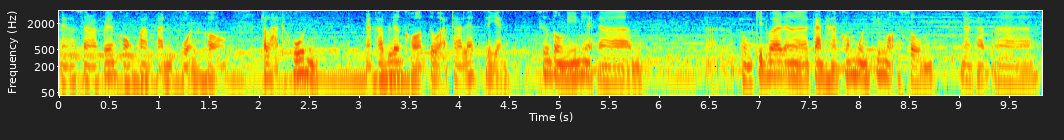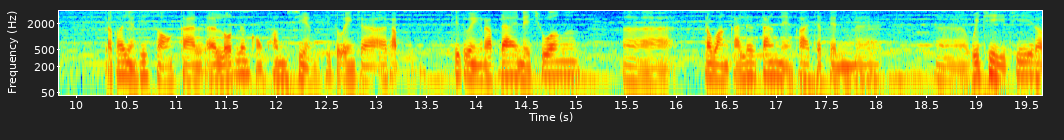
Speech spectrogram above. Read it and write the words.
นะครับสำหรับเรื่องของความผันผวนของตลาดหุ้นนะครับเรื่องของตัวอัตราแลกเปลี่ยน ซึ่งตรงนี้เนี่ยผมคิดว่าการหาข้อมูลที่เหมาะสมนะครับแล้วก็อย่างที่ 2 การลดเรื่องของความเสี่ยงที่ตัวเองจะรับที่ตัวเองรับได้ในช่วงระหว่างการเลือกตั้งเนี่ยก็อาจจะเป็นวิธีที่เรา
